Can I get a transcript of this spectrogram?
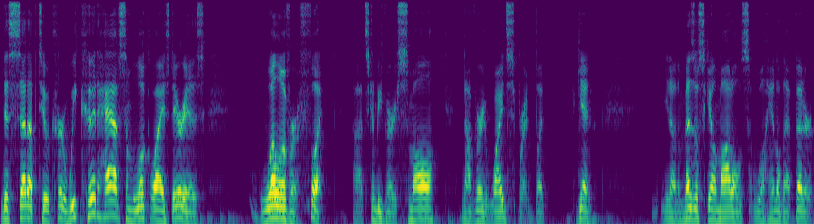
this setup to occur, we could have some localized areas well over a foot. Uh, it's going to be very small, not very widespread, but again, you know, the mesoscale models will handle that better.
